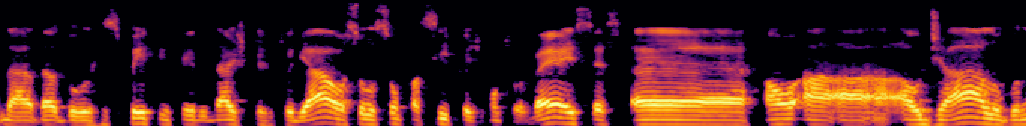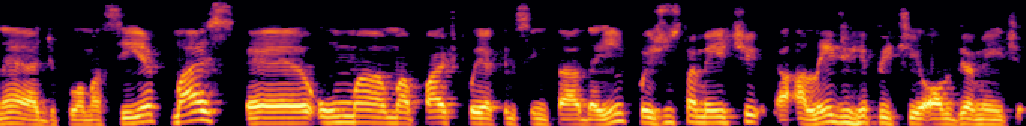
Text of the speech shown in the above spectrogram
da, da, do respeito à integridade territorial, a solução pacífica de controvérsias, é, ao, a, a, ao, diálogo, né, à diplomacia, mas é, uma, uma parte que foi acrescentada aí foi justamente, além de repetir, obviamente,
